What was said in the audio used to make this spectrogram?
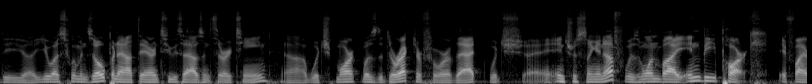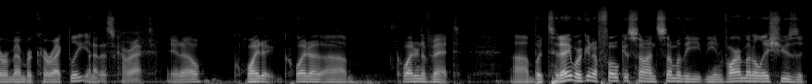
the uh, U.S. Women's Open out there in 2013, uh, which Mark was the director for of that, which, uh, interesting enough, was won by Inbee Park, if I remember correctly. And, that is correct. You know, quite a quite a um, quite an event. Uh, but today we're going to focus on some of the, the environmental issues that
